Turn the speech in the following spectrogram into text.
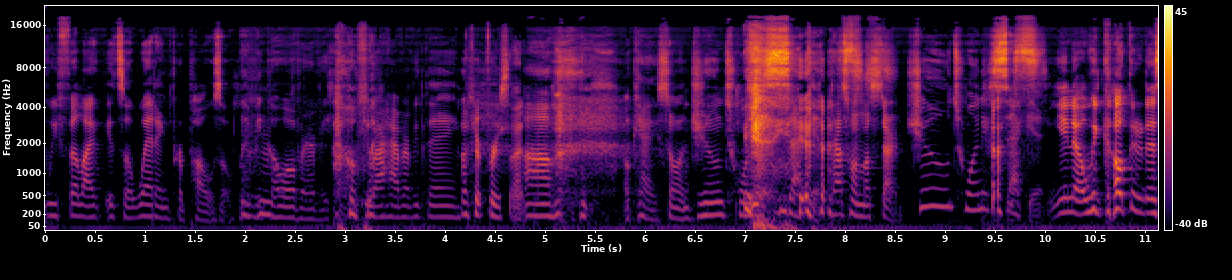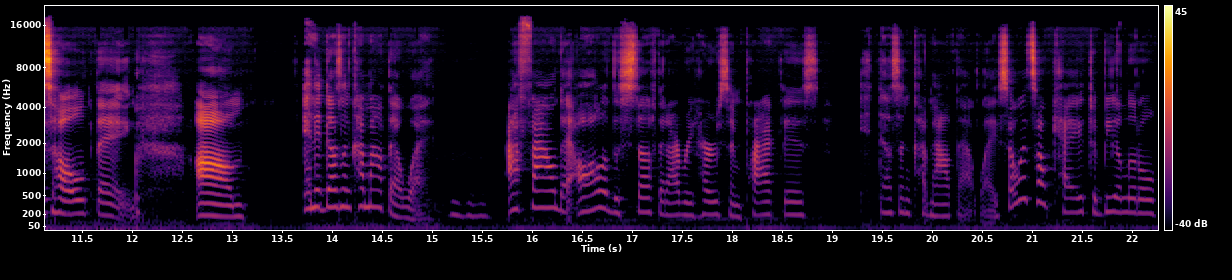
we feel like it's a wedding proposal. Let mm-hmm. me go over everything. Oh, Do I have everything? 100%. Um, okay, so on June 22nd, yes. that's when I'm to start. June 22nd. Yes. You know, we go through this whole thing. Um, and it doesn't come out that way. Mm-hmm. I found that all of the stuff that I rehearse and practice, it doesn't come out that way. So it's okay to be a little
